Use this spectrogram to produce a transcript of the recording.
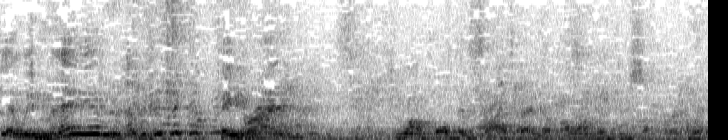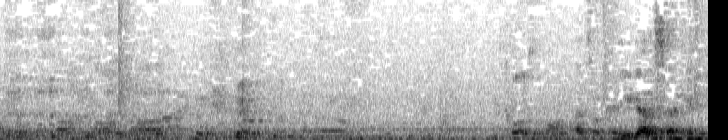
Can't leave him hanging. Hey, Brian, you want to pull his slides back up? I want to go do something real quick. Close them off. That's okay. You got a second.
